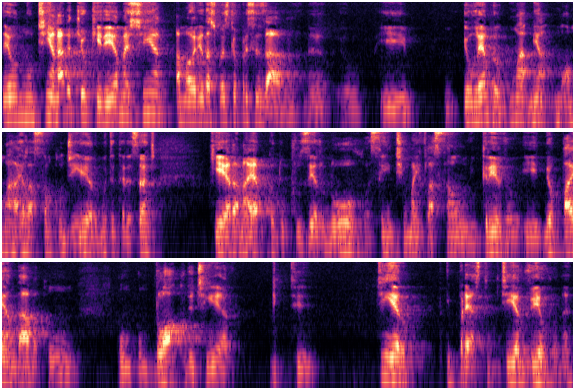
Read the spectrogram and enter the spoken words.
eu não tinha nada que eu queria, mas tinha a maioria das coisas que eu precisava. Né? Eu, e eu lembro uma, minha, uma relação com dinheiro muito interessante, que era na época do Cruzeiro Novo, assim, tinha uma inflação incrível, e meu pai andava com um, um bloco de dinheiro, de, de dinheiro impresso, dinheiro vivo, né?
